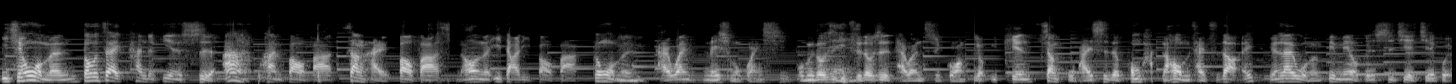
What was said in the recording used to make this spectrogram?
以前我们都在看的电视啊，武汉爆发，上海爆发，然后呢，意大利爆发，跟我们台湾没什么关系。我们都是一直都是台湾之光。有一天像骨牌似的崩盘，然后我们才知道，哎，原来我们并没有跟世界接轨，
